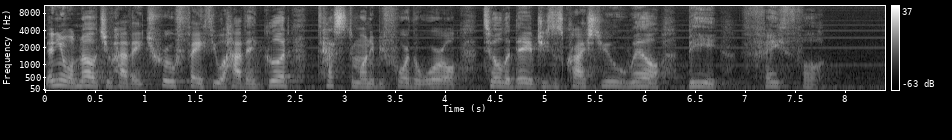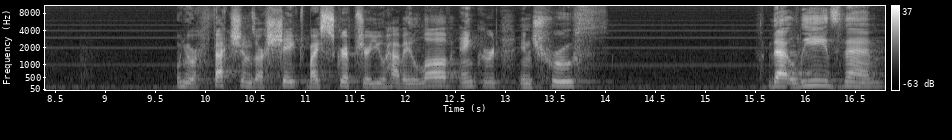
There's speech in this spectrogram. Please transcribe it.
Then you will know that you have a true faith. You will have a good testimony before the world. Till the day of Jesus Christ, you will be faithful. When your affections are shaped by Scripture, you have a love anchored in truth that leads then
